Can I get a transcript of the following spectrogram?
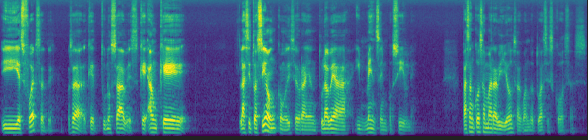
y esfuérzate. O sea, que tú no sabes, que aunque la situación, como dice Brian, tú la veas inmensa, imposible, pasan cosas maravillosas cuando tú haces cosas.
